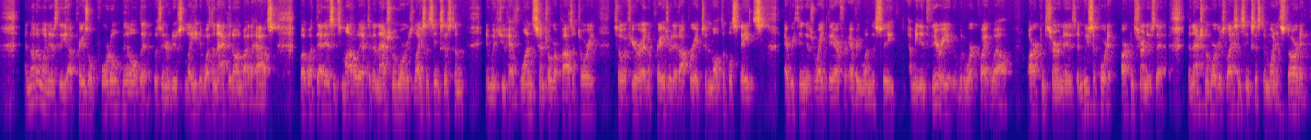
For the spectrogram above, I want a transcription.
Another one is the appraisal portal bill that was introduced late. It wasn't acted on by the House. But what that is, it's modeled after the National Mortgage Licensing System, in which you have one central repository. So if you're an appraiser that operates in multiple states, everything is right there for everyone to see. I mean, in theory, it would work quite well. Our concern is, and we support it, our concern is that the National Mortgage Licensing System, when it started,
